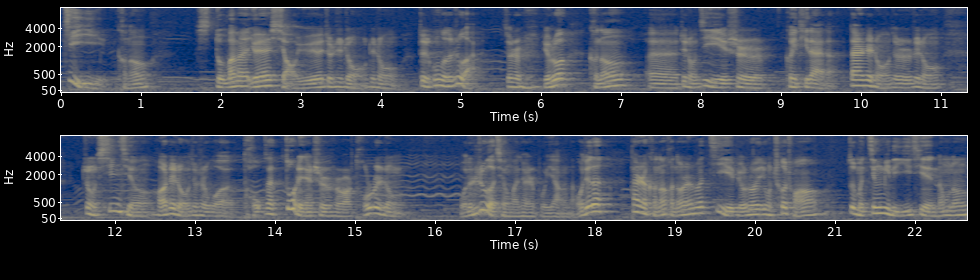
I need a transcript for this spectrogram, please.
记忆可能都完完远远小于就是这种这种对工作的热爱。就是比如说，可能呃这种记忆是可以替代的，但是这种就是这种这种心情和这种就是我投在做这件事的时候投入这种我的热情完全是不一样的。我觉得，但是可能很多人说记忆，比如说用车床这么精密的仪器能不能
